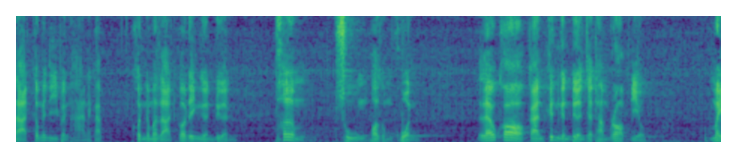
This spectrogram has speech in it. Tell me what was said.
ศาสตร์ก็ไม่มีปัญหานะครับ คนธรรมศาสตร์ก็ได้เงินเดือน เพิ่มสูงพอสมควร แล้วก็การขึ้นเงินเดือนจะทำรอบเดียว ไม่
